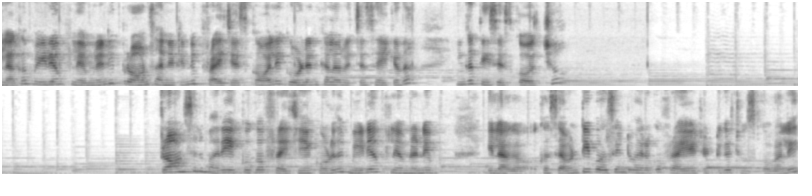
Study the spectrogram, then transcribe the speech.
ఇలాగ మీడియం ఫ్లేమ్లోని ప్రాన్స్ అన్నిటిని ఫ్రై చేసుకోవాలి. గోల్డెన్ కలర్ వచ్చేసాయి కదా ఇంకా తీసేసుకోవచ్చు. ప్రాన్స్ని మరీ ఎక్కువగా ఫ్రై చేయకూడదు. మీడియం ఫ్లేమ్లోనే ఇలాగా ఒక సెవెంటీ పర్సెంట్ వరకు ఫ్రై అయ్యేటట్టుగా చూసుకోవాలి.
